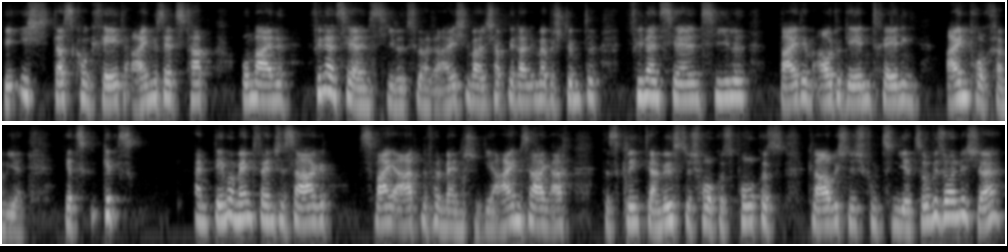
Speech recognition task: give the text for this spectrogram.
wie ich das konkret eingesetzt habe, um meine finanziellen Ziele zu erreichen, weil ich habe mir dann immer bestimmte finanziellen Ziele bei dem autogenen Training einprogrammiert. Jetzt gibt es an dem Moment, wenn ich sage, zwei Arten von Menschen. Die einen sagen, ach, das klingt ja mystisch, Hokuspokus, glaube ich nicht, funktioniert sowieso nicht. Ja?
